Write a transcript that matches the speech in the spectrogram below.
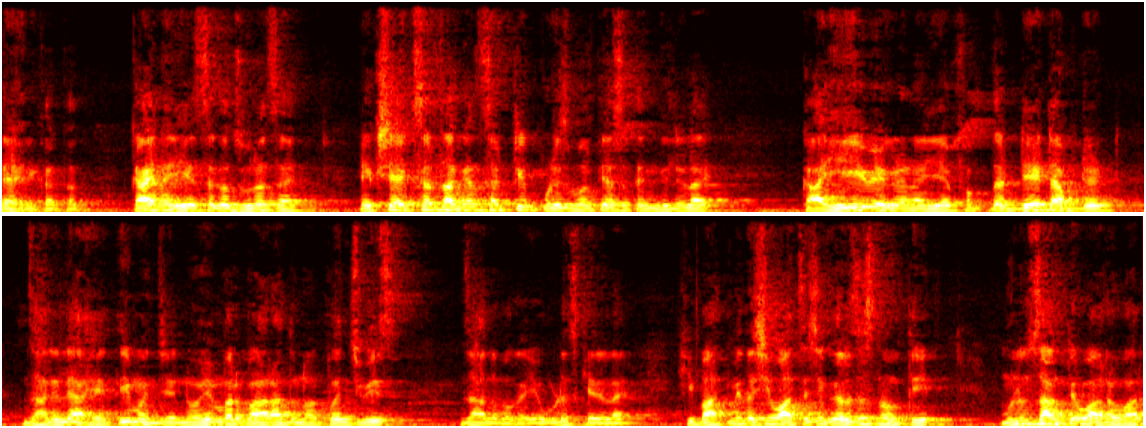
तयारी करतात. काय नाही हे सगळं जुनंच आहे. एकशे एकसष्ट जागांसाठी पोलीस भरती असं त्यांनी दिलेलं आहे. काहीही वेगळं नाही आहे फक्त डेट अपडेट झालेली आहे. ती म्हणजे नोव्हेंबर बारा दोन हजार पंचवीस झालं बघा एवढंच केलेलं आहे. ही बातमी तशी वाचायची गरजच नव्हती. म्हणून सांगतोय वारंवार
